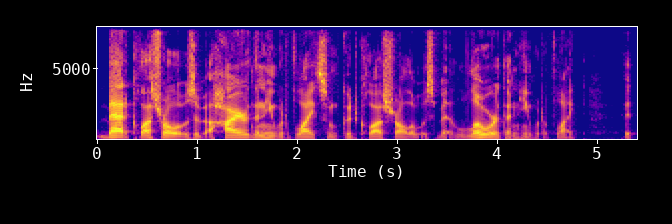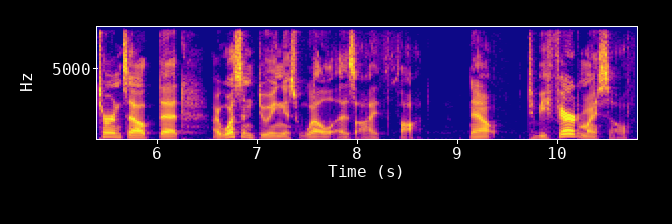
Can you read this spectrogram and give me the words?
bad cholesterol that was a bit higher than he would have liked, some good cholesterol that was a bit lower than he would have liked. It turns out that I wasn't doing as well as I thought. Now, to be fair to myself,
